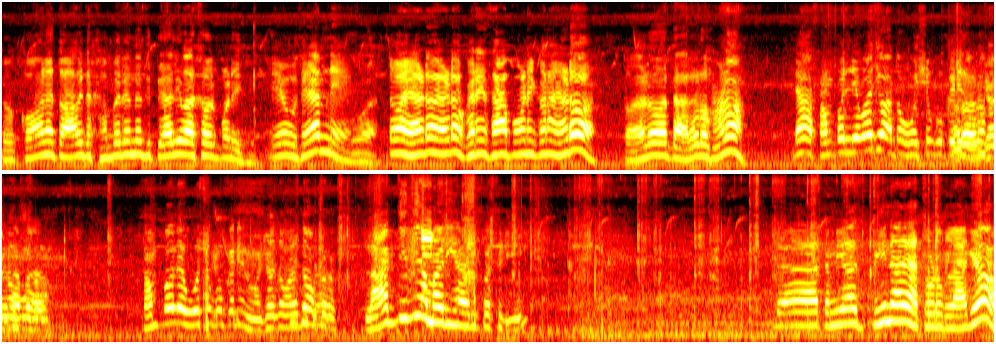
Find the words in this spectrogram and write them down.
તો કોને તો આવી તો ખબર નથી પહેલી વાર ખબર પડી છે. એવું છે એમ ને? તો હેડો હેડો ઘરે સા પાણી કરો હેડો. તો હેડો હતા હેડો. હેડો. જા સંપલ લેવા જો આ તો ઓછું કરી દો સંપલે ઓછું કરી નો જો તો લાગતી હતી અમારી હારી પથડી તમે આજ પીન આયા થોડોક લાગ્યો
